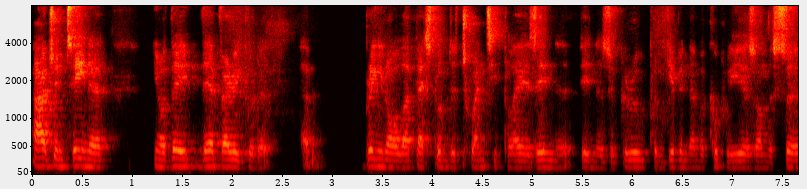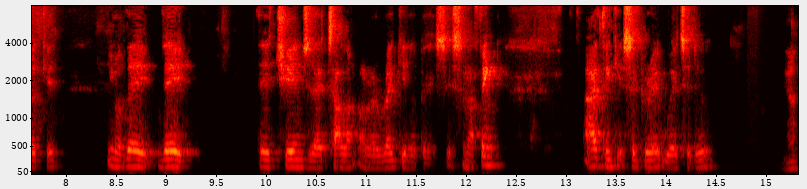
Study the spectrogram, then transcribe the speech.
Argentina, you know, they, they're very good at, at bringing all their best under 20 players in, in as a group and giving them a couple of years on the circuit. You know, they, they, they change their talent on a regular basis. And I think, I think it's a great way to do it. Yeah.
